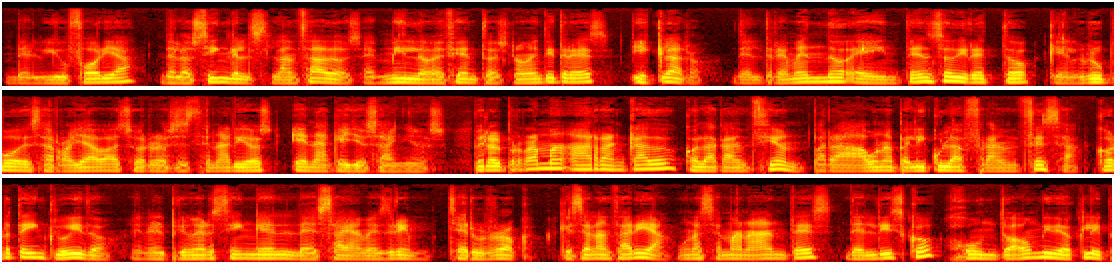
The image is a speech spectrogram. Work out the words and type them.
del Euphoria, de los singles lanzados en 1993 y claro, del tremendo e intenso directo que el grupo desarrollaba sobre los escenarios en aquellos años. Pero el programa ha arrancado con la canción para una película francesa, corte incluido en el primer single de Siamese Dream, Cheru Rock, que se lanzaría una semana antes del disco junto a un videoclip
